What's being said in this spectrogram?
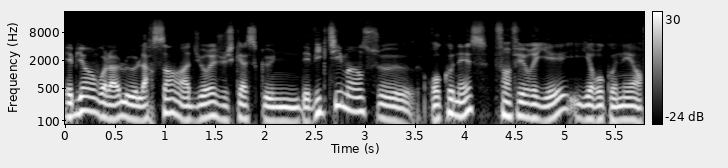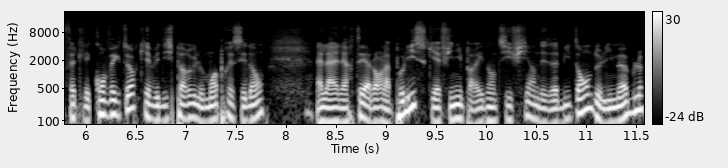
Eh bien voilà, le larcin a duré jusqu'à ce qu'une des victimes hein, se reconnaisse fin février. Il reconnaît en fait les convecteurs qui avaient disparu le mois précédent. Elle a alerté alors la police qui a fini par identifier un des habitants de l'immeuble,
